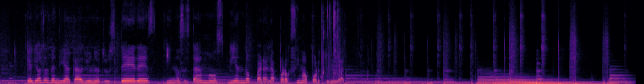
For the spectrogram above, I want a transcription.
Que Dios les bendiga a cada uno de ustedes y nos estamos viendo para la próxima oportunidad.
